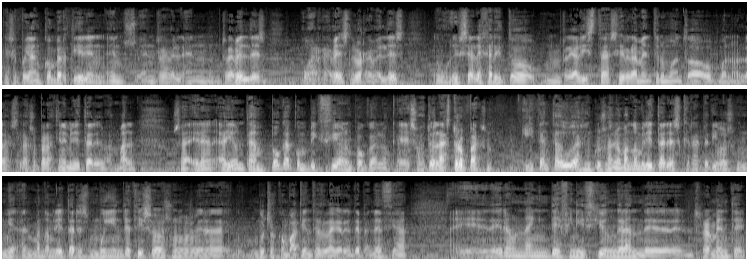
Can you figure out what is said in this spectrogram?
que se podían convertir en, en, en, rebel, en, rebeldes o al revés, los rebeldes unirse al ejército realista si realmente en un momento bueno, las, las operaciones militares van mal. O sea, eran, había un, tan poca convicción un poco en lo que, sobre todo en las tropas, ¿no? y dudas incluso en los mandos militares, que repetimos, mandos militares muy indecisos, muchos combatientes de la guerra de independencia, eh, era una indefinición grande realmente,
